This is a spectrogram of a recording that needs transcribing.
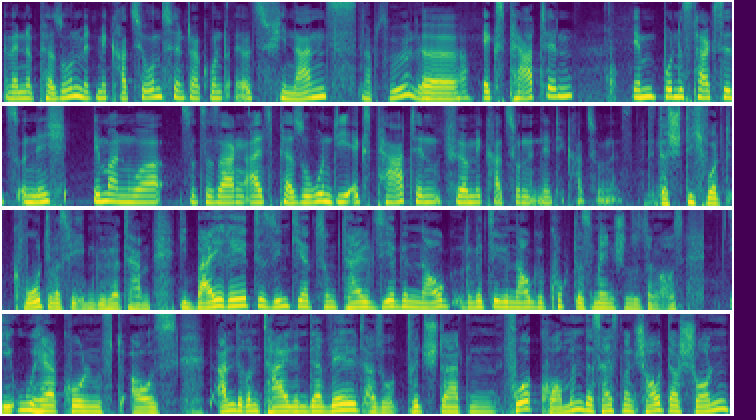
wenn eine Person mit Migrationshintergrund als Finanzexpertin äh, ja. Im Bundestag sitzt und nicht immer nur sozusagen als Person die Expertin für Migration und Integration ist. Das Stichwort Quote, was wir eben gehört haben. Die Beiräte sind ja zum Teil sehr genau, oder wird sehr genau geguckt, dass Menschen sozusagen aus EU-Herkunft, aus anderen Teilen der Welt, also Drittstaaten vorkommen. Das heißt, man schaut da schon,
